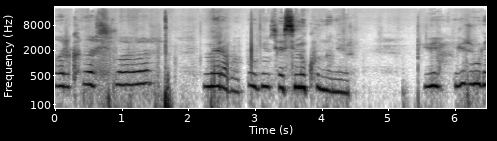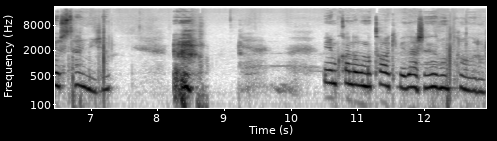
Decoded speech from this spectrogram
Arkadaşlar merhaba. Bugün sesimi kullanıyorum. Yü- yüzümü göstermeyeceğim. Benim kanalımı takip ederseniz mutlu olurum.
